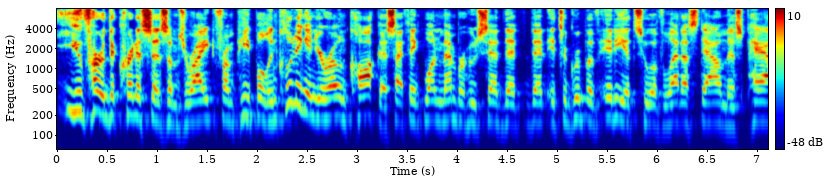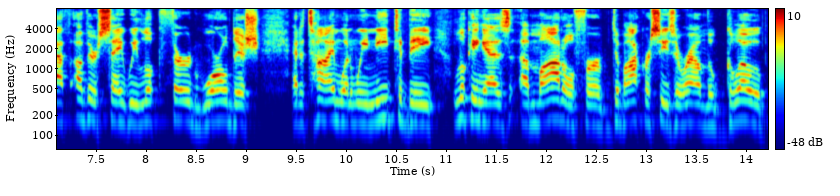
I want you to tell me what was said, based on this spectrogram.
You've heard the criticisms, right, from people, including in your own caucus. I think one member who said that, that it's a group of idiots who have led us down this path. Others say we look third worldish at a time when we need to be looking as a model for democracies around the globe.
